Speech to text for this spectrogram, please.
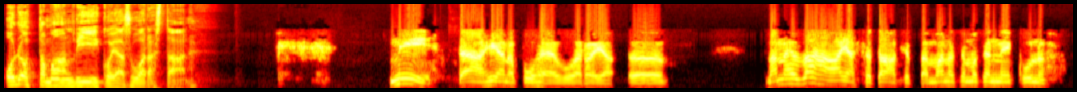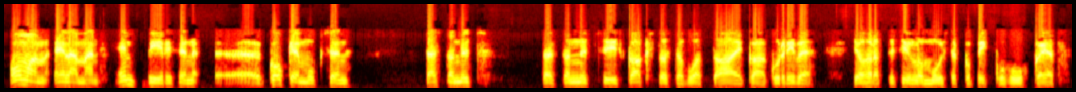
odottamaan liikoja suorastaan? Niin, tämä on hieno puheenvuoro ja öö, mä menen vähän ajassa taaksepäin. Mä annan semmoisen niin oman elämän empiirisen öö, kokemuksen. Tästä on, nyt, tästä on nyt siis 12 vuotta aikaa, kun Rive johdatti silloin, muistatko, pikkuhuhkajat –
